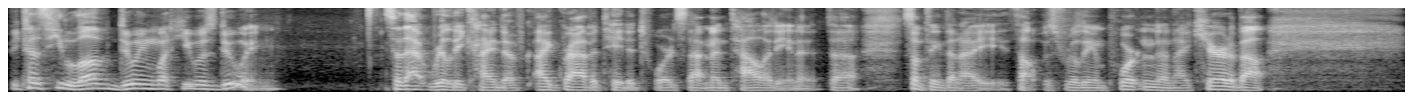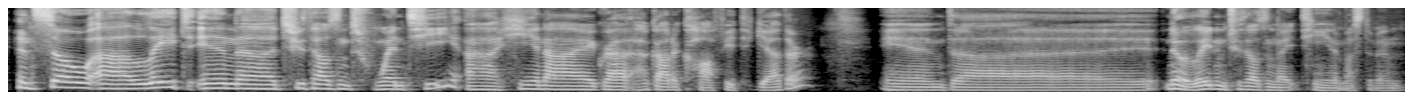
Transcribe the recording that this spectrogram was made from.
because he loved doing what he was doing. So that really kind of I gravitated towards that mentality, and it uh, something that I thought was really important and I cared about. And so uh, late in uh, 2020, uh, he and I gra- got a coffee together. And uh, no, late in 2019, it must have been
